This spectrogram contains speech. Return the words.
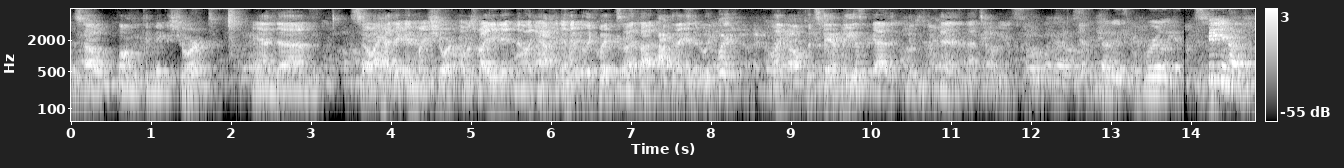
as how long we could make a short. And um, so I had to end my short. I was writing it, and then like I have to end it really quick. So I thought, how can I end it really quick? I'm like, I'll put Stan Lee as the guy that gives the pen, and that's how we end. Oh my gosh, yeah. that is brilliant. Speaking of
